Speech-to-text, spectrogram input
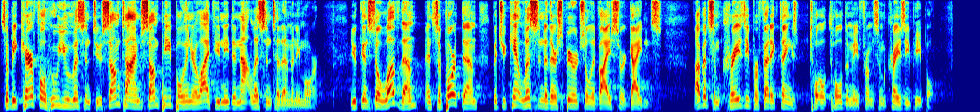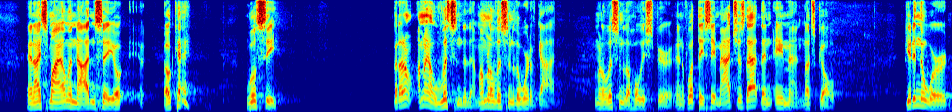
So be careful who you listen to. Sometimes some people in your life you need to not listen to them anymore. You can still love them and support them, but you can't listen to their spiritual advice or guidance. I've had some crazy prophetic things told, told to me from some crazy people. And I smile and nod and say, okay, we'll see. But I don't, I'm not going to listen to them. I'm going to listen to the Word of God. I'm going to listen to the Holy Spirit. And if what they say matches that, then amen. Let's go. Get in the Word.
